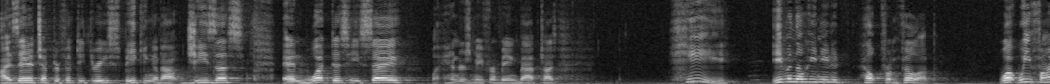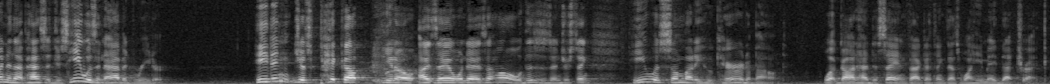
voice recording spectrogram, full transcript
Isaiah chapter 53, speaking about Jesus. And what does he say? What hinders me from being baptized? He, even though he needed help from Philip, what we find in that passage is he was an avid reader. He didn't just pick up, you know, Isaiah one day and say, oh, well, this is interesting. He was somebody who cared about what God had to say. In fact, I think that's why he made that trek.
